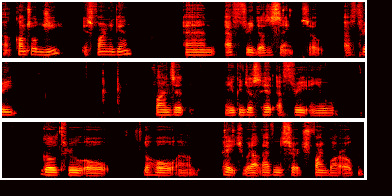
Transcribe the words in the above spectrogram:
uh, Control G is fine again and F3 does the same. So F3 finds it and you can just hit F3 and you go through all the whole um, page without having to search find bar open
